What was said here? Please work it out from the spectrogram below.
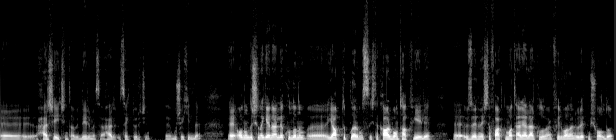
E, her şey için tabii deri mesela her sektör için e, bu şekilde. E, onun dışında genelde kullanım e, yaptıklarımız işte karbon takviyeli e, üzerine işte farklı materyaller kullanarak firmaların üretmiş olduğu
